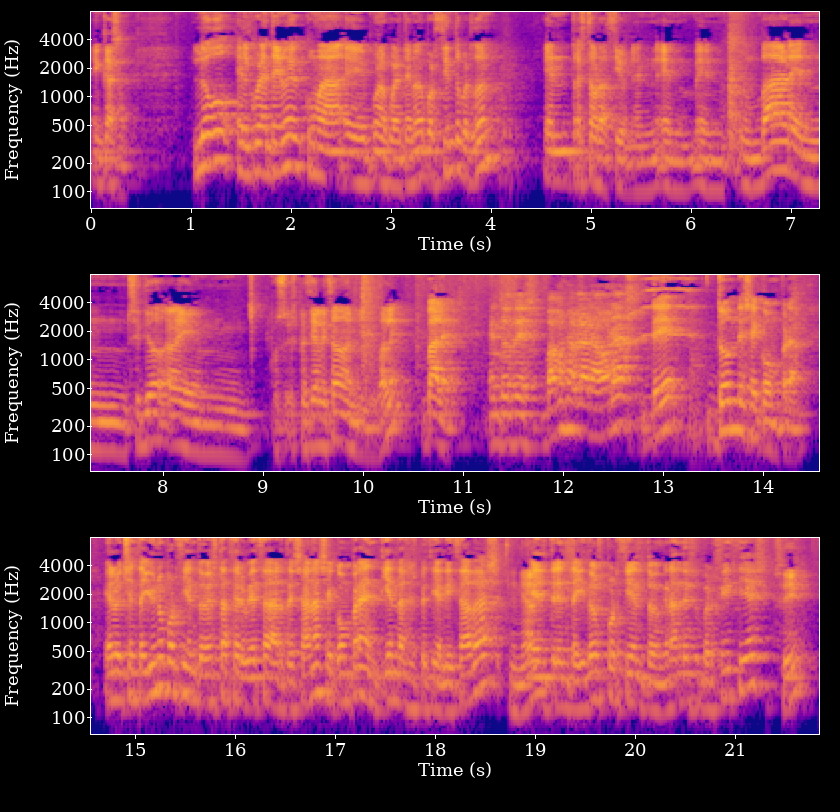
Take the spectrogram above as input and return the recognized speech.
en casa. Luego el 49, coma- eh, bueno, 49%, perdón, en restauración, en, en- en un bar, en sitio eh, pues especializado en ello, ¿vale? Vale, entonces vamos a hablar ahora de dónde se compra. El 81% de esta cerveza artesana se compra en tiendas especializadas, Genial. el 32% en grandes superficies ¿Sí?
